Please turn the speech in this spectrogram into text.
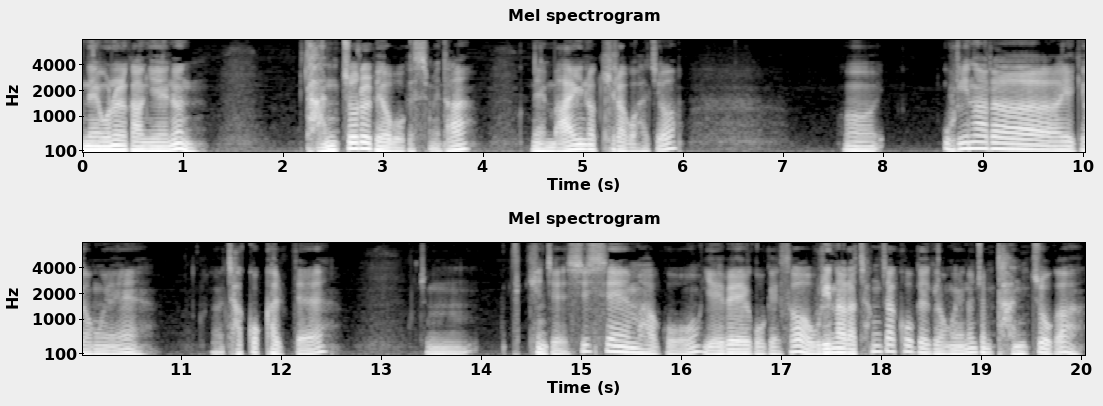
네, 오늘 강의에는 단조를 배워보겠습니다. 네, 마이너 키라고 하죠. 어, 우리나라의 경우에 작곡할 때 좀 특히 이제 CCM하고 예배곡에서 우리나라 창작곡의 경우에는 좀 단조가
